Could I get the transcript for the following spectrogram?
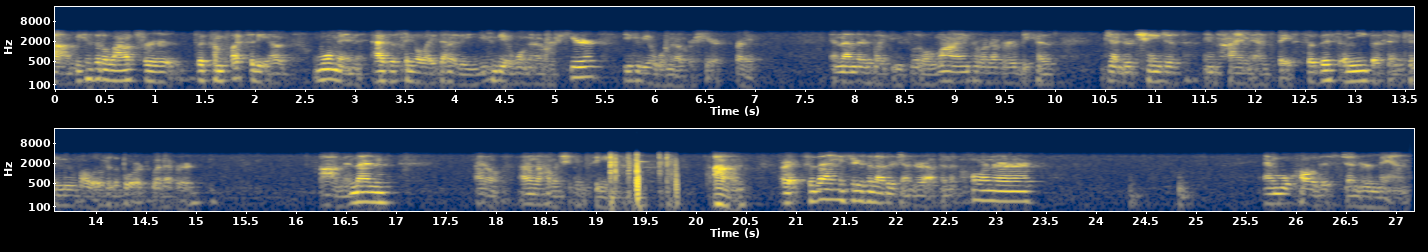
um, because it allows for the complexity of woman as a single identity. You can be a woman over here, you can be a woman over here, right? And then there's like these little lines or whatever because gender changes in time and space. So this amoeba thing can move all over the board, whatever. Um, and then I don't I don't know how much you can see. Um, all right, so then here's another gender up in the corner, and we'll call this gender man.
